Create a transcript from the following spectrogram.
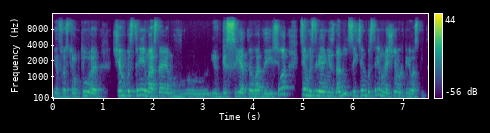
инфраструктуры, чем быстрее мы оставим их без света, воды и всего, тем быстрее они сдадутся, и тем быстрее мы начнем их перевоспитывать.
